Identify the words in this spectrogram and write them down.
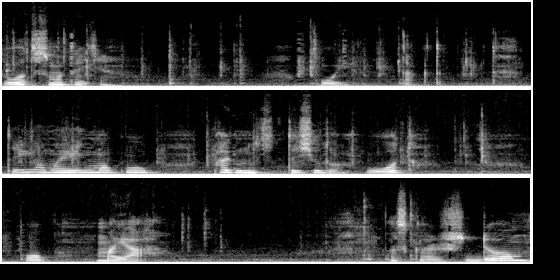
Вот, смотрите. Ой, так, так. Да ё я не могу прыгнуть до сюда. Вот. Оп, моя. Поскажешь дом.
